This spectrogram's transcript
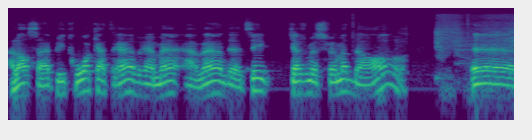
Alors, ça a pris 3-4 ans vraiment avant de. Tu sais, quand je me suis fait mettre dehors, euh,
